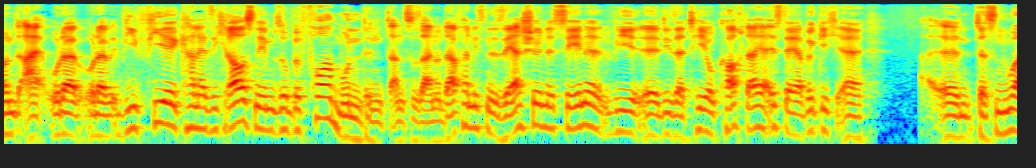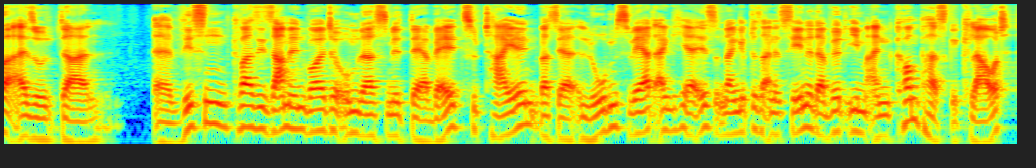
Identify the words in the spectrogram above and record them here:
Und, ein- oder, oder wie viel kann er sich rausnehmen, so bevormundend dann zu sein. Und da fand ich es eine sehr schöne Szene, wie äh, dieser Theo Koch da ja ist, der ja wirklich äh, äh, das nur also da äh, äh, Wissen quasi sammeln wollte, um das mit der Welt zu teilen, was ja lobenswert eigentlich er ist. Und dann gibt es eine Szene, da wird ihm ein Kompass geklaut.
